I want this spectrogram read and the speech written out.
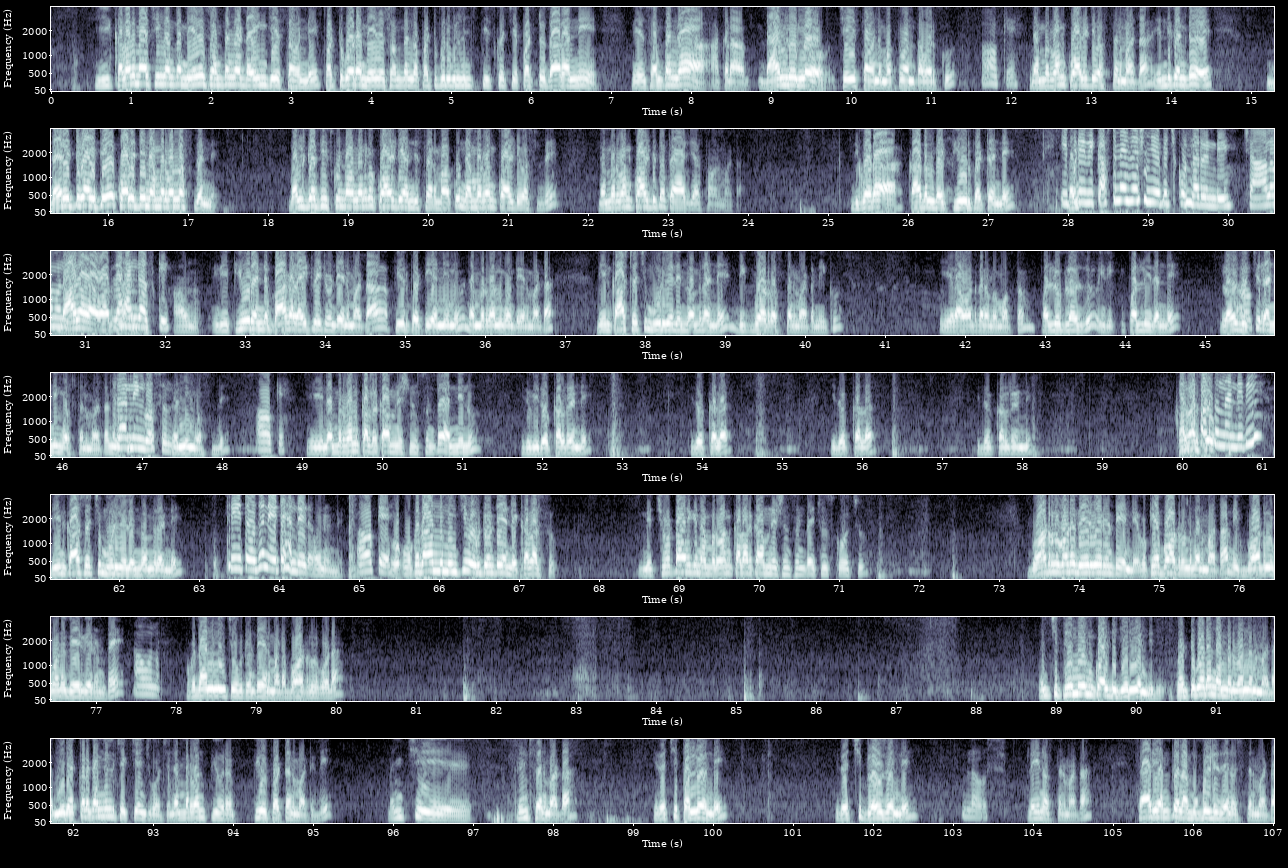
ఈ కలర్ మ్యాచింగ్ అంతా మేమే సొంతంగా డైయింగ్ చేస్తామండి. పట్టు కూడా మేమే సొంతంగా పట్టు పురుగుల నుంచి తీసుకొచ్చే పట్టు దారాన్ని మేము సొంతంగా అక్కడ బెంగళూరులో చేయిస్తామండి మొత్తం అంత వరకు. ఓకే. నెంబర్ వన్ క్వాలిటీ వస్తుంది అనమాట ఎందుకంటే డైరెక్ట్గా అయితే క్వాలిటీ నెంబర్ వన్ వస్తుందండి. బల్క్గా తీసుకుంటాం కనుక క్వాలిటీ అందిస్తారు మాకు నెంబర్ వన్ క్వాలిటీ వస్తుంది. నెంబర్ వన్ క్వాలిటీతో తయారు చేస్తాం అనమాట ఇది కూడా కాటన్ బై ప్యూర్ పట్టండి ఇప్పుడు ఇవి కస్టమైజేషన్ చేయించుకుంటున్నారండి. చాలా మంది బాగా. లెహంగాస్కి అవును. ఇది ప్యూర్ అండి బాగా లైట్ వెయిట్ ఉంటాయి అనమాట ప్యూర్ పట్టి అన్ని నెంబర్ వన్గా ఉంటాయి అనమాట దీని కాస్ట్ వచ్చి మూడు వేల ఎనిమిది వందలు అండి. బిగ్ బోర్డర్ వస్తుంది అనమాట మీకు. ఇలా ఉంటుంది మొత్తం. పళ్ళు బ్లౌజ్ ఇది పళ్ళు ఇదండి. బ్లౌజ్ వచ్చి రన్నింగ్ వస్తుంది అనమాట రన్నింగ్ వస్తుంది. రన్నింగ్ వస్తుంది. ఓకే. ఈ నెంబర్ వన్ కలర్ కాంబినేషన్స్ ఉంటాయి అన్నీను. ఇది ఇదొక కలర్ అండి. ఇదొక కలర్. ఇదొక కలర్. ఇదొక కలర్ అండి. కలర్స్ దీని కాస్ట్ వచ్చి మూడు వేల ఎనిమిది వందలు అండి. Three thousand eight hundred. అవునండి. ఓకే. ఒకదాన్ని మించి ఒకటి ఉంటాయండి కలర్స్. మీరు చూడటానికి నెంబర్ వన్ కలర్ కాంబినేషన్స్ ఉంటాయి చూసుకోవచ్చు. బార్డర్లు కూడా వేరు వేరు ఉంటాయండి. ఒకే బార్డర్ ఉండదు అనమాట మీకు బార్డర్లు కూడా వేరు వేరు ఉంటాయి. అవును. ఒకదాన్ని మించి ఒకటి ఉంటాయి అనమాట బార్డర్లు కూడా. మంచి ప్రీమియం క్వాలిటీ జరి అండి ఇది. పట్టు కూడా నెంబర్ వన్ అనమాట మీరు ఎక్కడికన్నా చెక్ చేయించుకోవచ్చు. నెంబర్ వన్ ప్యూర్ ప్యూర్ పట్టు అనమాట ఇది. మంచి ప్రింట్స్ అనమాట ఇది వచ్చి పళ్ళు అండి. ఇది వచ్చి బ్లౌజ్ అండి. బ్లౌజ్. ప్లెయిన్ వస్తుంది అనమాట శారీ అంతా ఇలా ముగ్గులు డిజైన్ వస్తుంది అనమాట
